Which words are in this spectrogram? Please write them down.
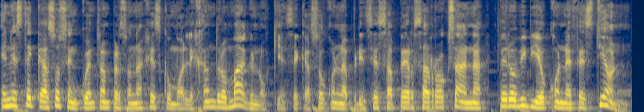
En este caso se encuentran personajes como Alejandro Magno, quien se casó con la princesa persa Roxana, pero vivió con Hefestión.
